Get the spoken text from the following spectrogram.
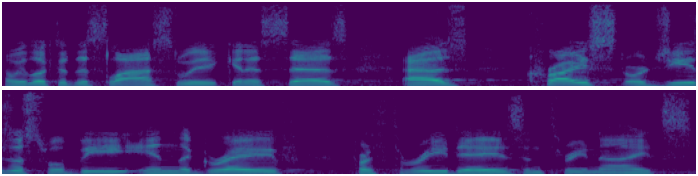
and we looked at this last week, and it says, as Christ or Jesus will be in the grave for three days and three nights,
